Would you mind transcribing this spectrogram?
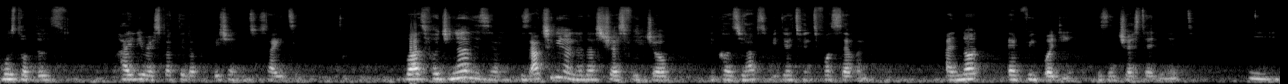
most of those highly respected occupations in society. But for journalism, it's actually another stressful job because you have to be there 24 7 and not everybody is interested in it. Hmm.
